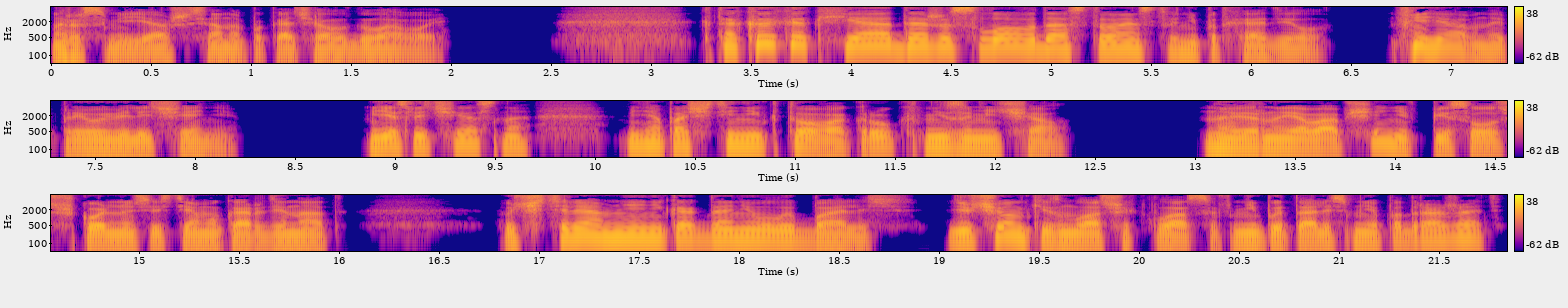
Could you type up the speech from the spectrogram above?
Рассмеявшись, она покачала головой. К такой, как я, даже слово достоинства не подходило. Явное преувеличение. Если честно, меня почти никто вокруг не замечал. Наверное, я вообще не вписывалась в школьную систему координат. Учителя мне никогда не улыбались. Девчонки из младших классов не пытались мне подражать.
